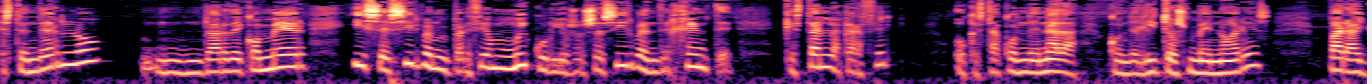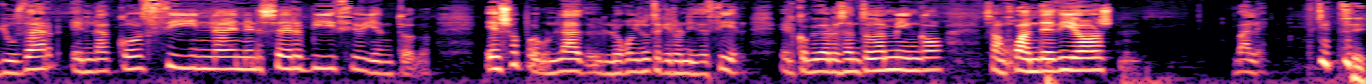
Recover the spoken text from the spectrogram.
extenderlo dar de comer y se sirven, me pareció muy curioso, se sirven de gente que está en la cárcel o que está condenada con delitos menores para ayudar en la cocina, en el servicio y en todo. Eso por un lado. Y luego yo no te quiero ni decir, el comedor de Santo Domingo, San Juan de Dios, vale. Sí.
